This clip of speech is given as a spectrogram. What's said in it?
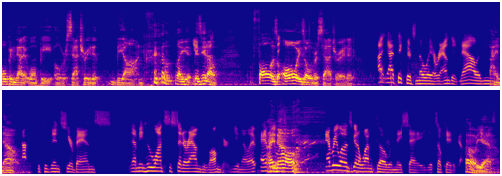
hoping that it won't be oversaturated beyond like it because you know fall is always oversaturated I, I think there's no way around it now. I mean, i know to convince your bands. I mean, who wants to sit around longer? You know, ev- i know everyone's going to want to go when they say it's okay to go. oh yeah so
